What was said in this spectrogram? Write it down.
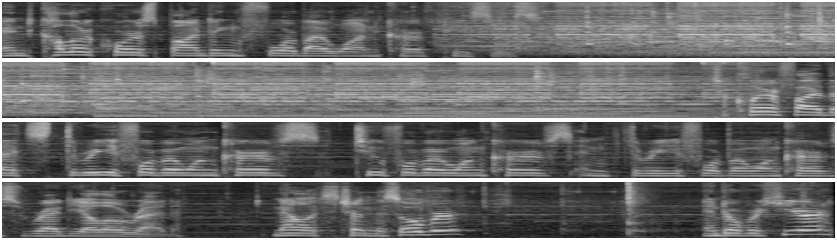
And color corresponding 4x1 curved pieces. To clarify, that's three 4x1 curves, two 4x1 curves, and three 4x1 curves, red, yellow, red. Now let's turn this over. And over here,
